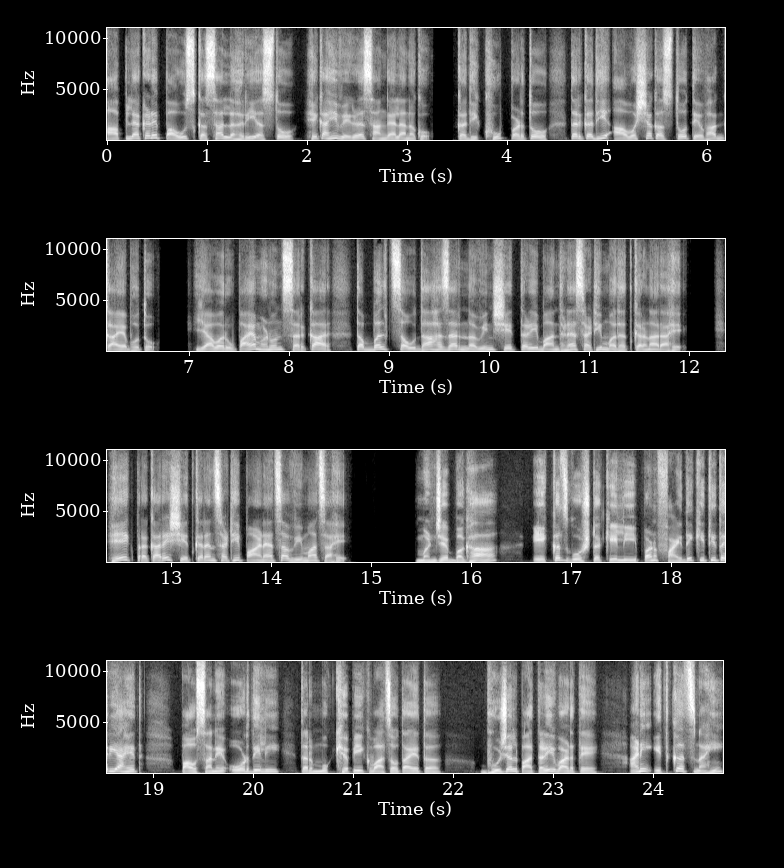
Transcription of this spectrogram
आपल्याकडे पाऊस कसा लहरी असतो हे काही वेगळं सांगायला नको. कधी खूप पडतो तर कधी आवश्यक असतो तेव्हा गायब होतो. यावर उपाय म्हणून सरकार तब्बल चौदा हजार नवीन शेततळी बांधण्यासाठी मदत करणार आहे. हे एक प्रकारे शेतकऱ्यांसाठी पाण्याचा विमाच आहे. म्हणजे बघा एकच गोष्ट केली पण फायदे कितीतरी आहेत. पावसाने ओढ दिली तर मुख्य पीक वाचवता येतं. भूजल पातळी वाढते आणि इतकंच नाही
